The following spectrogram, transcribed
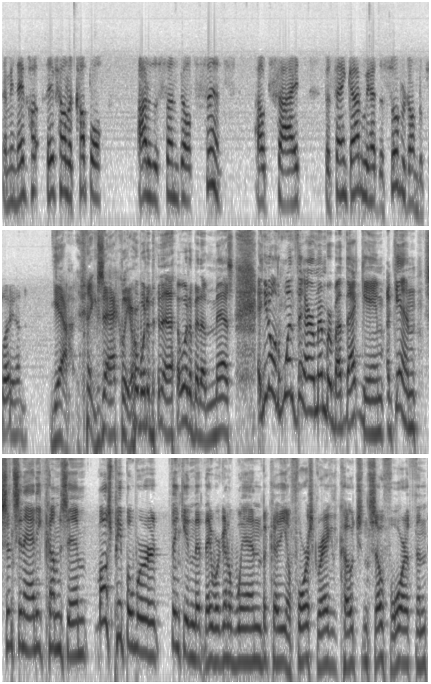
I mean, they've they've held a couple out of the Sun Belt since outside, but thank God we had the Silverdome to play in. Yeah, exactly. Or it would have been a would have been a mess. And you know, the one thing I remember about that game, again, Cincinnati comes in. Most people were thinking that they were going to win because you know Forrest Gregg, the coach, and so forth. And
